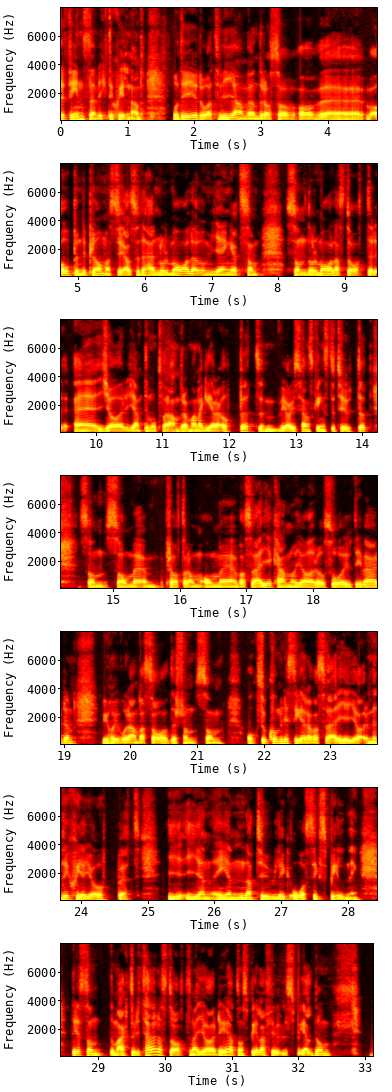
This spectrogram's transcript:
Det finns en viktig skillnad. Och det är ju då att vi använder oss av, av uh, open diplomacy, alltså det här normala umgänget som, som normala stater uh, gör gentemot varandra. Man agerar öppet. Vi har ju Svenska institutet som, som uh, pratar om, om vad Sverige kan och gör och så ute i världen. Vi har ju våra ambassader som, som också kommunicerar vad Sverige gör. Men det sker ju öppet i, i, en, i en naturlig åsiktsbildning. Det som de auktoritära staterna gör det är att de spelar fulspel. De,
